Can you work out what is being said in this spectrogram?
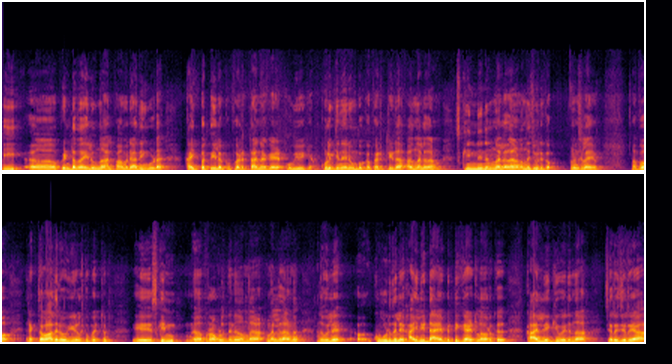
ഈ പിണ്ടതയിലും നാൽപ്പാമരാതിയും കൂടെ കൈപ്പത്തിയിലൊക്കെ പുരട്ടാനൊക്കെ ഉപയോഗിക്കാം. കുളിക്കുന്നതിന് മുമ്പൊക്കെ പുരട്ടിയിടുക അത് നല്ലതാണ്. സ്കിന്നിനും നല്ലതാണെന്ന് ചുരുക്കം. മനസ്സിലായോ? അപ്പോൾ രക്തവാത രോഗികൾക്ക് പറ്റും. സ്കിൻ പ്രോബ്ലത്തിന് നന്ന- നല്ലതാണ്. അതുപോലെ കൂടുതൽ ഹൈലി ഡയബറ്റിക് ആയിട്ടുള്ളവർക്ക് കാലിലേക്ക് വരുന്ന ചെറിയ ചെറിയ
